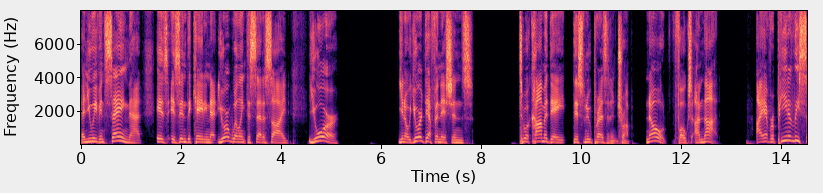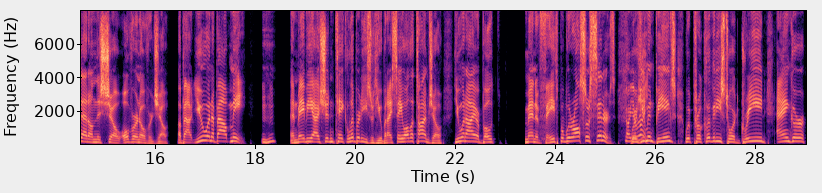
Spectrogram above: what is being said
And you even saying that is is indicating that you're willing to set aside your, you know, your definitions to accommodate this new president, Trump. No, folks, I'm not. I have repeatedly said on this show over and over, Joe, about you and about me. Mm-hmm. And maybe I shouldn't take liberties with you, but I say all the time, Joe, you and I are both men of faith, but we're also sinners. We're right. human beings with proclivities toward greed, anger,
